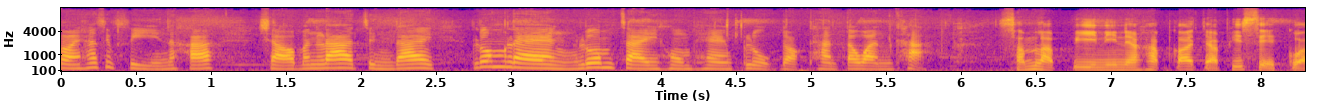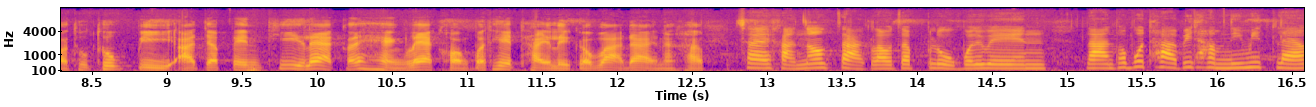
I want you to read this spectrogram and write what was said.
2554 นะคะ ชาวบ้านราชจึงได้ร่วมแรงร่วมใจโฮมแฮงปลูกดอกทานตะวันค่ะ สำหรับปีนี้นะครับก็จะพิเศษกว่าทุกๆ ปีอาจจะเป็นที่แรกและแห่งแรกของประเทศไทยเลยก็ว่าได้นะครับ ใช่ค่ะนอกจากเราจะปลูกบริเวณลานพระพุทธาพิธรรมนิมิตแล้ว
